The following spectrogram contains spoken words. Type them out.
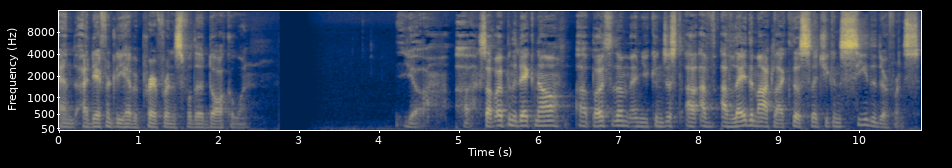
And I definitely have a preference for the darker one. Yeah. Uh, so I've opened the deck now, uh, both of them, and you can just, uh, I've, I've laid them out like this so that you can see the difference.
